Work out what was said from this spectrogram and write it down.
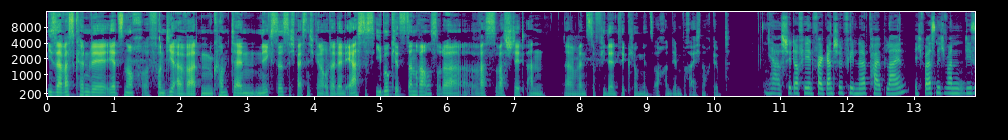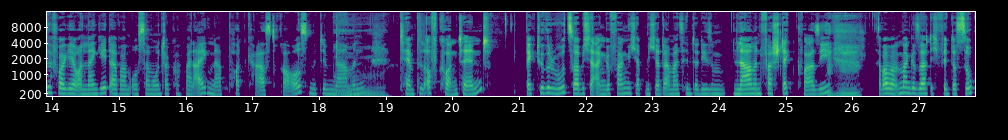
Isa, was können wir jetzt noch von dir erwarten? Kommt dein nächstes, ich weiß nicht genau, oder dein erstes E-Book jetzt dann raus? Oder was, was steht an, äh, wenn es so viele Entwicklungen jetzt auch in dem Bereich noch gibt? Ja, es steht auf jeden Fall ganz schön viel in der Pipeline. Ich weiß nicht, wann diese Folge hier online geht, aber am Ostermontag kommt mein eigener Podcast raus mit dem Namen uh. Temple of Content. Back to the Roots, so habe ich ja angefangen. Ich habe mich ja damals hinter diesem Namen versteckt quasi. Mhm. Habe aber immer gesagt, ich finde das so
